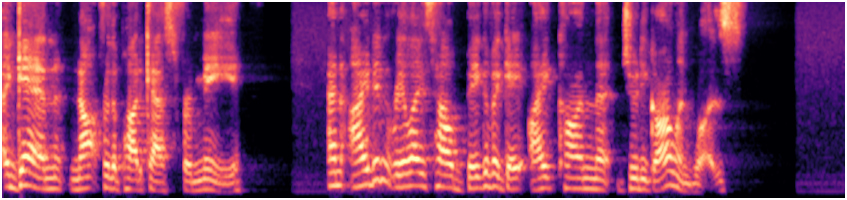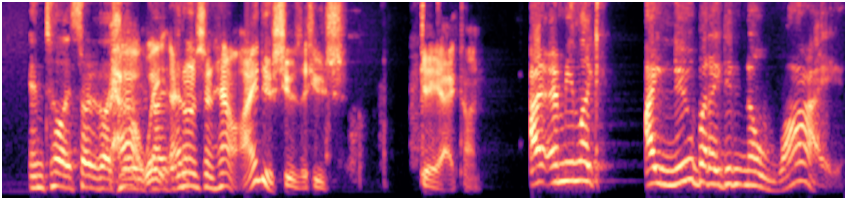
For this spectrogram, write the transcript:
again not for the podcast for me. And I didn't realize how big of a gay icon that Judy Garland was until I started like. how? really Wait, diving I don't understand how. I knew she was a huge gay icon. I, I mean, like I knew, but I didn't know why.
